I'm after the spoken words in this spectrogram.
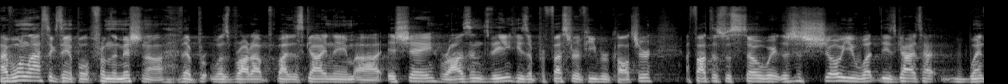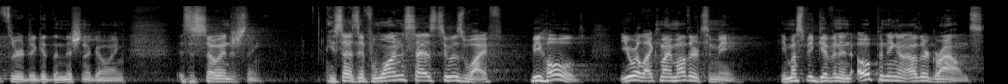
I have one last example from the Mishnah that was brought up by this guy named uh, Ishay Rosen-Zvi. He's a professor of Hebrew culture. I thought this was so weird. Let's just show you what these guys went through to get the Mishnah going. This is so interesting. He says, If one says to his wife, Behold, you are like my mother to me, he must be given an opening on other grounds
